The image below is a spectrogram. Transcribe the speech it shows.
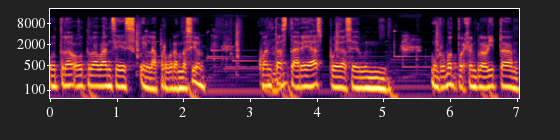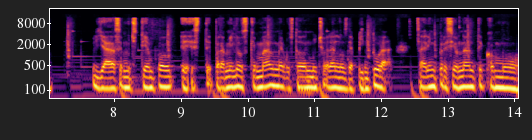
Otro, otro avance es en la programación. ¿Cuántas tareas puede hacer un, un robot? Por ejemplo, ahorita ya hace mucho tiempo, este, para mí los que más me gustaban mucho eran los de pintura. O sea, era impresionante como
